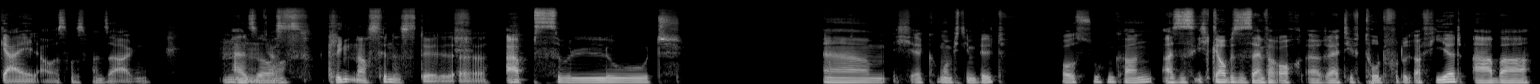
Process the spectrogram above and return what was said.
geil aus, muss man sagen. Also- Das klingt nach Cinestill. Äh, Absolut. Ähm, ich äh, gucke mal, ob ich den Bild raussuchen kann. Also es, ich glaube, es ist einfach auch äh, relativ tot fotografiert, aber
